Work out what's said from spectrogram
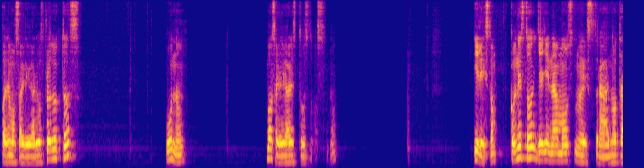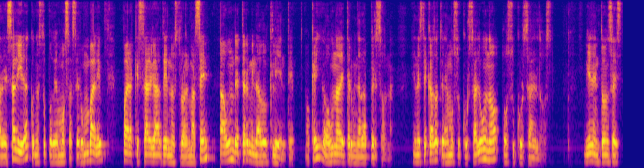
Podemos agregar los productos. 1. Vamos a agregar estos dos. ¿no? Y listo. Con esto ya llenamos nuestra nota de salida. Con esto podemos hacer un vale para que salga de nuestro almacén a un determinado cliente, ¿ok? O a una determinada persona. En este caso tenemos sucursal 1 o sucursal 2. Bien, entonces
